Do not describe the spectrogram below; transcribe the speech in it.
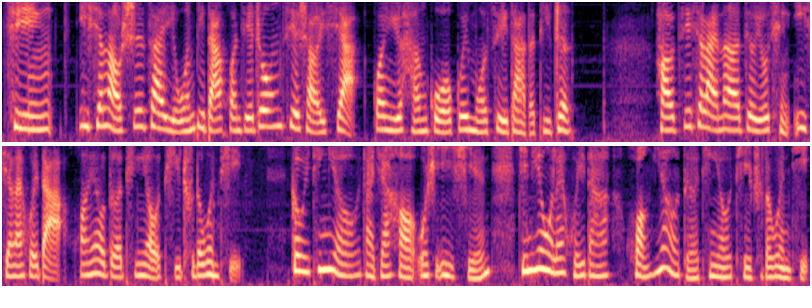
请易贤老师在有问必答环节中介绍一下关于韩国规模最大的地震。好，接下来呢，就有请易贤来回答黄耀德听友提出的问题。各位听友，大家好，我是易贤，今天我来回答黄耀德听友提出的问题。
